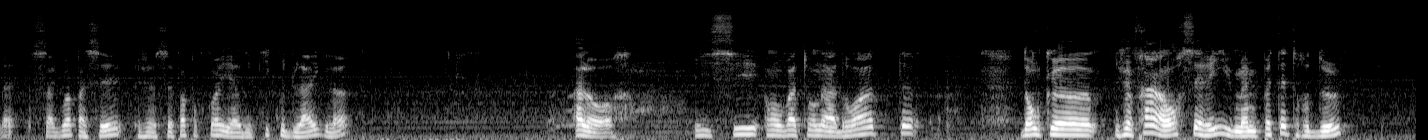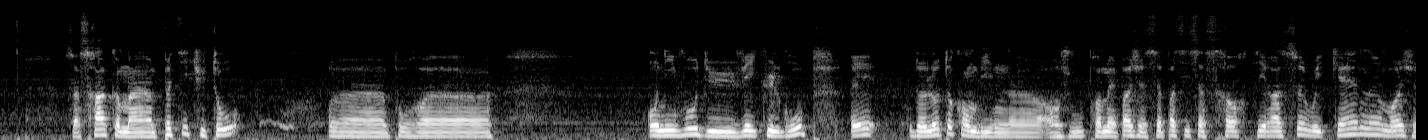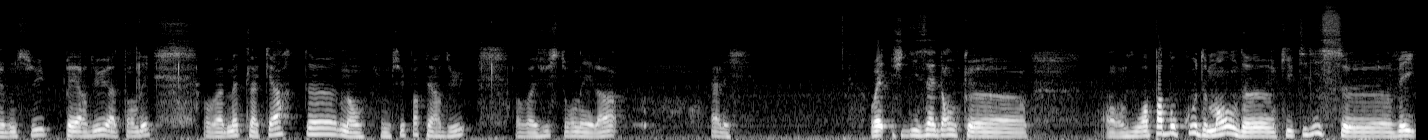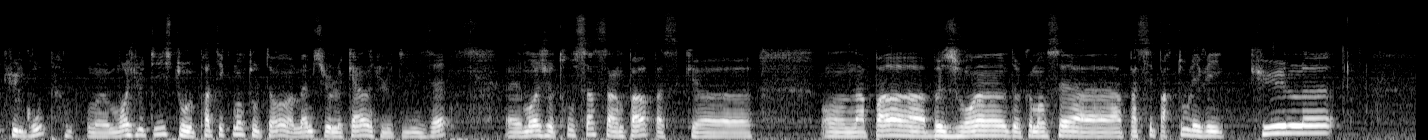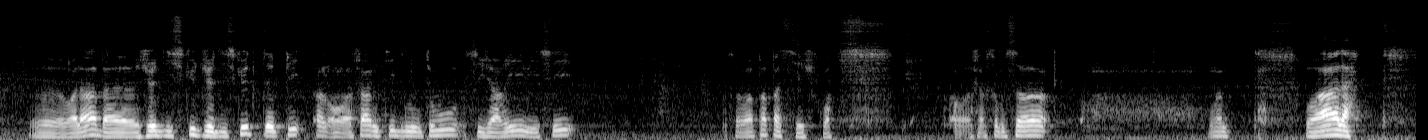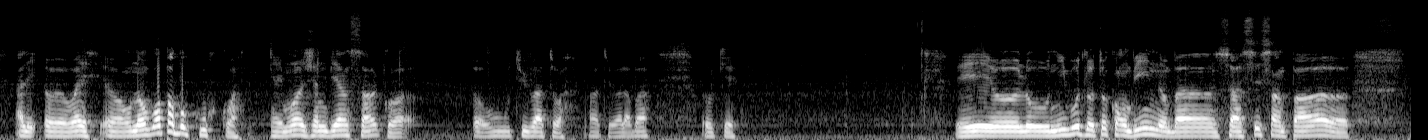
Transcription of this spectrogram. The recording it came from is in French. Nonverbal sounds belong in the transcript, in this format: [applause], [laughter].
Ben, ça doit passer. Je ne sais pas pourquoi il y a des petits coups de lag là. Alors, ici, on va tourner à droite. Donc, euh, je ferai un hors-série, même peut-être deux. Ça sera comme un petit tuto euh, pour euh, au niveau du véhicule groupe et de l'autocombine. Alors je vous promets pas, je ne sais pas si ça sortira ce week-end. Moi je me suis perdu. Attendez, on va mettre la carte. Non, je me suis pas perdu. On va juste tourner là. Allez. Ouais, je disais donc, euh, on voit pas beaucoup de monde euh, qui utilise ce véhicule groupe. Euh, moi je l'utilise pratiquement tout le temps, même sur le 15 je l'utilisais. moi je trouve ça sympa parce que on n'a pas besoin de commencer à, passer par tous les véhicules. Euh, voilà, bah, je discute, je discute. Et puis, alors on va faire un petit demi-tour. Si j'arrive ici, ça va pas passer, je crois. On va faire comme ça. Voilà. Allez, euh, ouais, euh, on n'en voit pas beaucoup, quoi. Et moi, j'aime bien ça, quoi. où tu vas, toi? Ah, tu vas là-bas Ok. Et euh, au niveau de l'autocombine, ben, c'est assez sympa. Euh,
